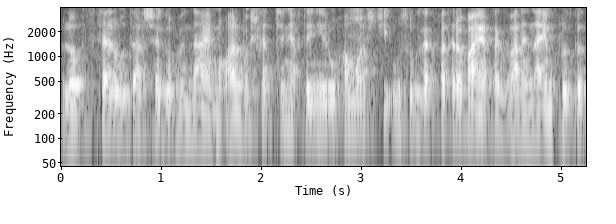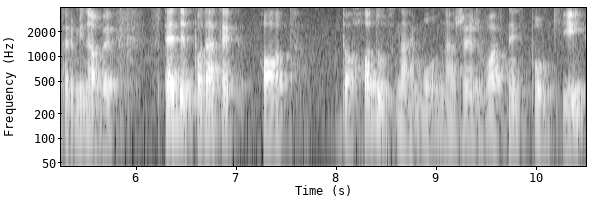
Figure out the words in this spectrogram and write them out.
lub w celu dalszego wynajmu albo świadczenia w tej nieruchomości usług zakwaterowania, tzw. Tak najem krótkoterminowy, wtedy podatek od dochodów z najmu na rzecz własnej spółki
